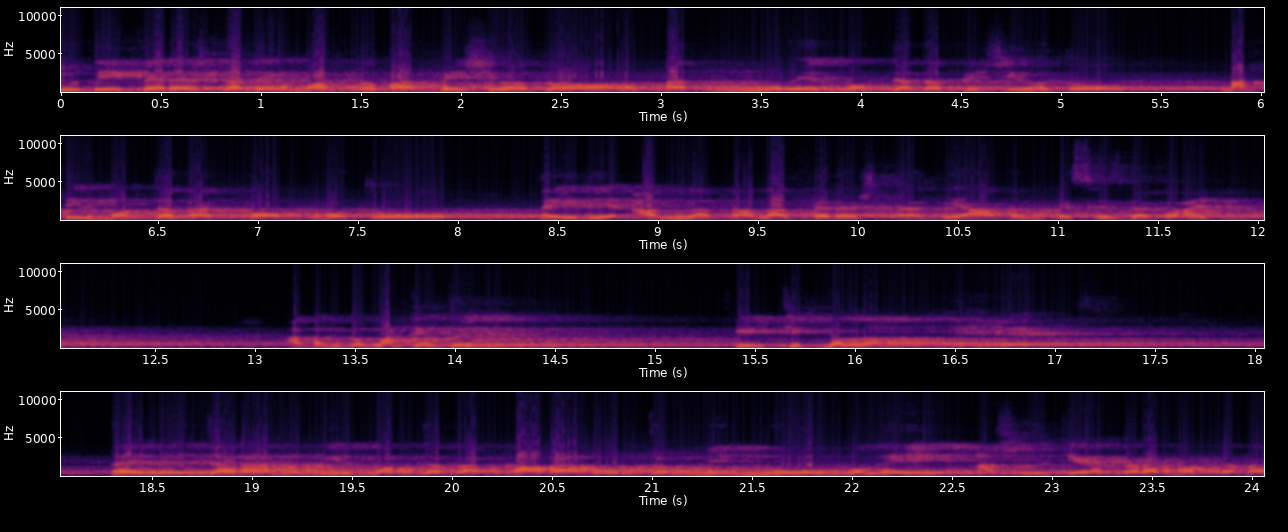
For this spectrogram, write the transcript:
যদি ফেরেস্তাদের মর্তবা বেশি হতো, অর্থাৎ নূরের মর্যাদা বেশি হতো, মাটির মর্যাদা কম হতো, তাইলে আল্লাহ তালা ফেরেস্তা দিয়ে আদমকে সেজদা করাইতেন। আদম তো মাটির তৈরি। কি, ঠিক বললাম? তাইলে যারা নবীর মর্যাদা বাড়ানোর জন্য নূর বলে, আসলে কি এর দ্বারা মর্যাদা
